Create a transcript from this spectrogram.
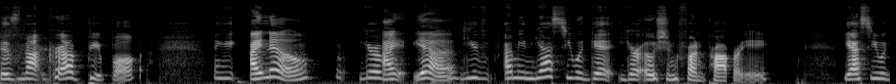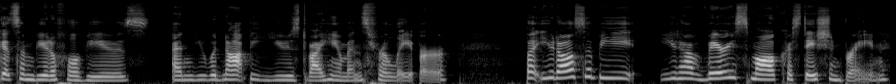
is not crab people. I know. you're I yeah. you've. I mean, yes, you would get your oceanfront property. Yes, you would get some beautiful views and you would not be used by humans for labor. But you'd also be you'd have very small crustacean brain.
